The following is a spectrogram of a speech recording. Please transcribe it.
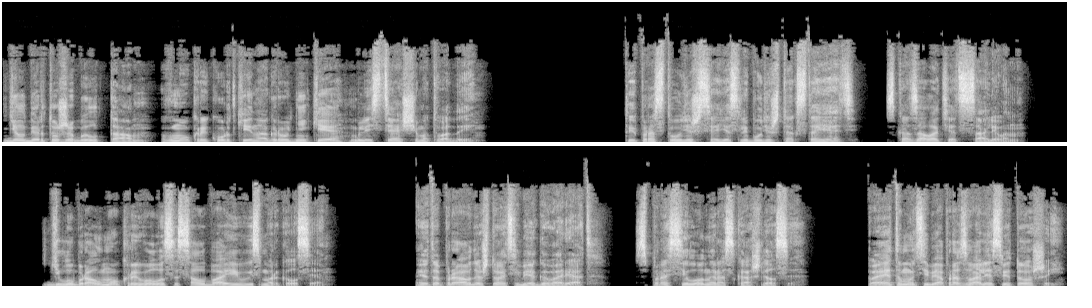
Гилберт уже был там, в мокрой куртке и нагруднике, блестящем от воды. «Ты простудишься, если будешь так стоять», — сказал отец Салливан. Гил убрал мокрые волосы со лба и высморкался. «Это правда, что о тебе говорят?» — спросил он и раскашлялся. «Поэтому тебя прозвали Святошей».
